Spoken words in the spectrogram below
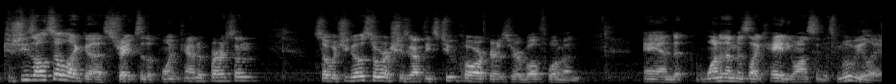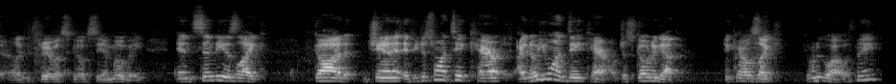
because she's also like a straight to the point kind of person. So when she goes to work, she's got these two coworkers who are both women. And one of them is like, hey, do you want to see this movie later? Like, the three of us can go see a movie. And Cindy is like, God, Janet, if you just want to take care I know you want to date Carol, just go together. And Carol's like, you want to go out with me?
